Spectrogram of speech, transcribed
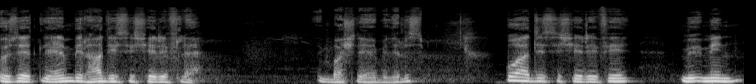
özetleyen bir hadisi şerifle başlayabiliriz. Bu hadisi şerifi mümin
